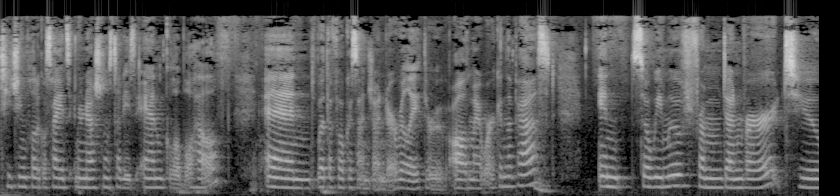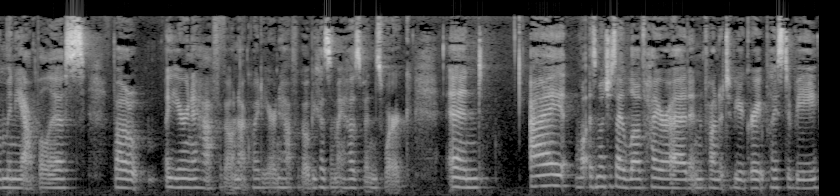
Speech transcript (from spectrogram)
teaching political science, international studies, and global health, and with a focus on gender really through all of my work in the past. And so we moved from Denver to Minneapolis about a year and a half ago, not quite a year and a half ago, because of my husband's work. And I, well, as much as I love higher ed and found it to be a great place to be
